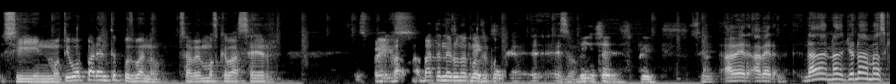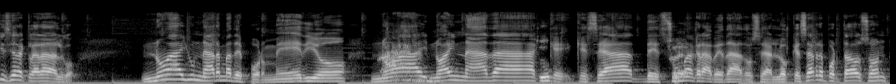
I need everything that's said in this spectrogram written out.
sin motivo aparente, pues bueno, sabemos que va a ser. Va, va a tener una consecuencia. eh, Eso. Vincent Spriggs. Sí. A ver, a ver, nada, nada, yo nada más quisiera aclarar algo. No hay un arma de por medio, no hay, no hay nada que sea de suma gravedad. O sea, lo que se ha reportado son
